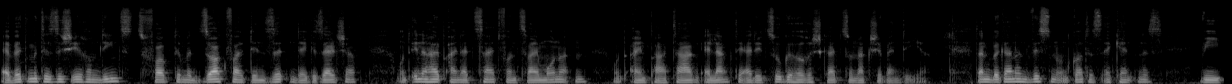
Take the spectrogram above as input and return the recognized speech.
Er widmete sich ihrem Dienst, folgte mit Sorgfalt den Sitten der Gesellschaft, und innerhalb einer Zeit von zwei Monaten und ein paar Tagen erlangte er die Zugehörigkeit zu Naqshbandiyya. Dann begannen Wissen und Gottes Erkenntnis wie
